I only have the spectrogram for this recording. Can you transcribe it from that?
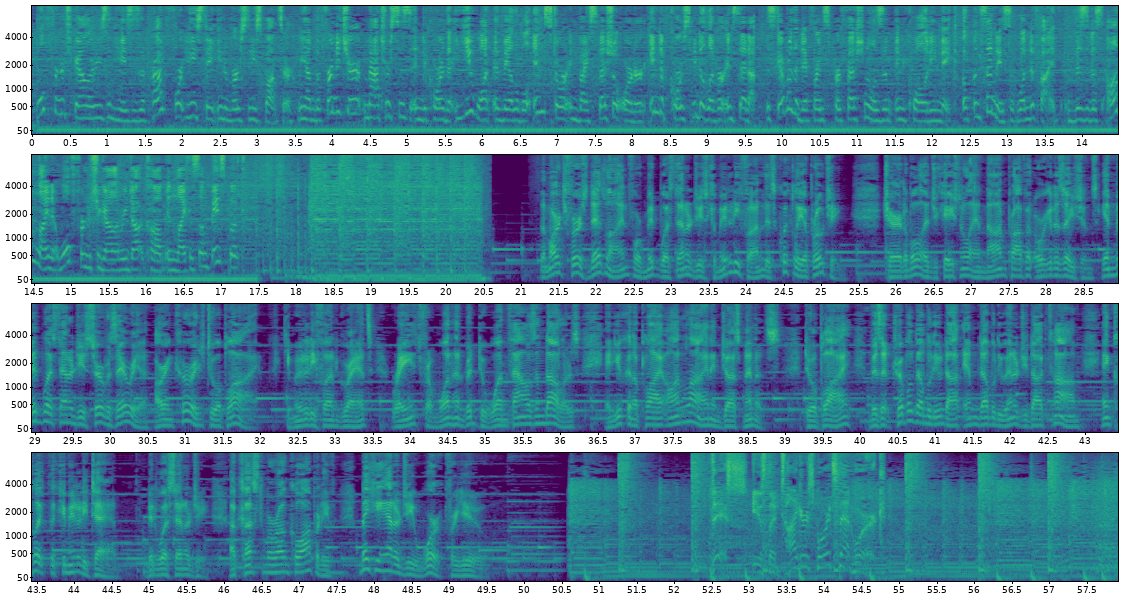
Wolf Furniture Galleries in Hays is a proud Fort Hays State University sponsor. We have the furniture, mattresses, and decor that you want available in store and by special order, and of course, we deliver and set up. Discover the difference, professionalism, and quality make. Open Sundays of 1 to 5. Visit us online at wolffurnituregallery.com and like us on Facebook. The March 1st deadline for Midwest Energy's Community Fund is quickly approaching. Charitable, educational, and nonprofit organizations in Midwest Energy's service area are encouraged to apply. Community Fund grants range from 100 to $1,000, and you can apply online in just minutes. To apply, visit www.mwenergy.com and click the Community tab. Midwest Energy, a customer owned cooperative, making energy work for you. Is the Tiger Sports Network.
